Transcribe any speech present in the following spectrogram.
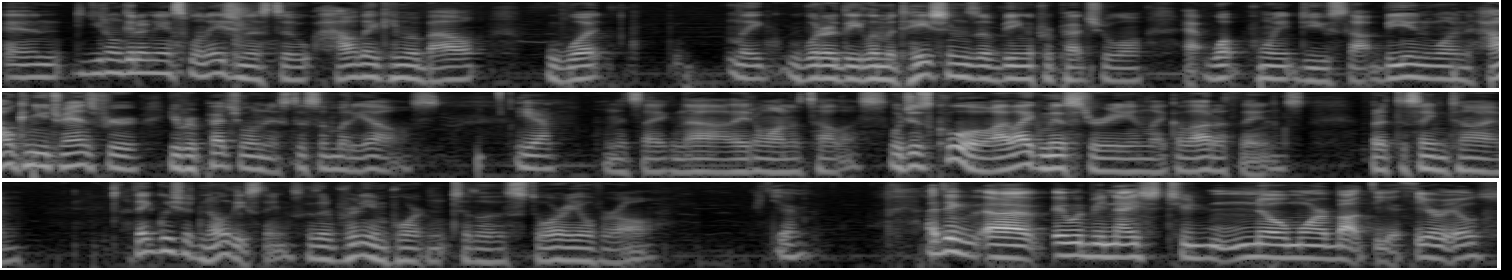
and you don't get any explanation as to how they came about, what like what are the limitations of being a perpetual, at what point do you stop being one, how can you transfer your perpetualness to somebody else? Yeah. And it's like, nah, they don't want to tell us. Which is cool. I like mystery and like a lot of things. But at the same time, I think we should know these things because they're pretty important to the story overall. Yeah. I think uh, it would be nice to know more about the ethereals.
